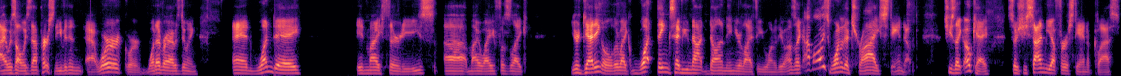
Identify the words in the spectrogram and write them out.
I was always that person, even in, at work or whatever I was doing. And one day in my 30s, uh, my wife was like, You're getting older. Like, what things have you not done in your life that you want to do? I was like, I've always wanted to try stand up. She's like, Okay. So she signed me up for a stand up class.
